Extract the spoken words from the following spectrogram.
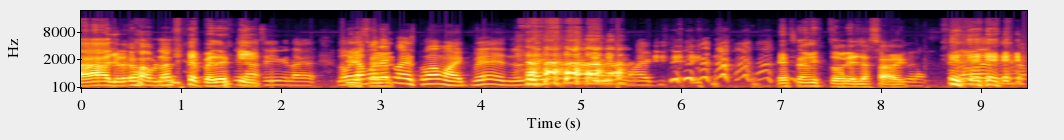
Ah, yo le voy a hablar de mí. Mira, sí, la- lo voy a poner con esto a Mark. ve, le a. Esa es mi historia, ya sabes. No, sí, no,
